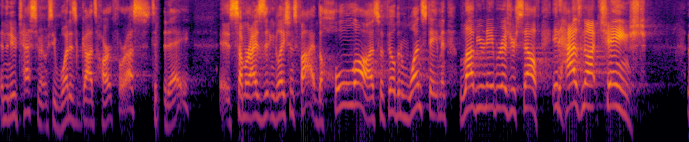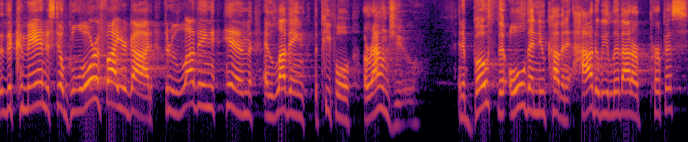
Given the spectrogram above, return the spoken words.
In the New Testament, we see what is God's heart for us today? It summarizes it in Galatians 5. The whole law is fulfilled in one statement love your neighbor as yourself. It has not changed. The command is still glorify your God through loving Him and loving the people around you. And in both the Old and New Covenant, how do we live out our purpose?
